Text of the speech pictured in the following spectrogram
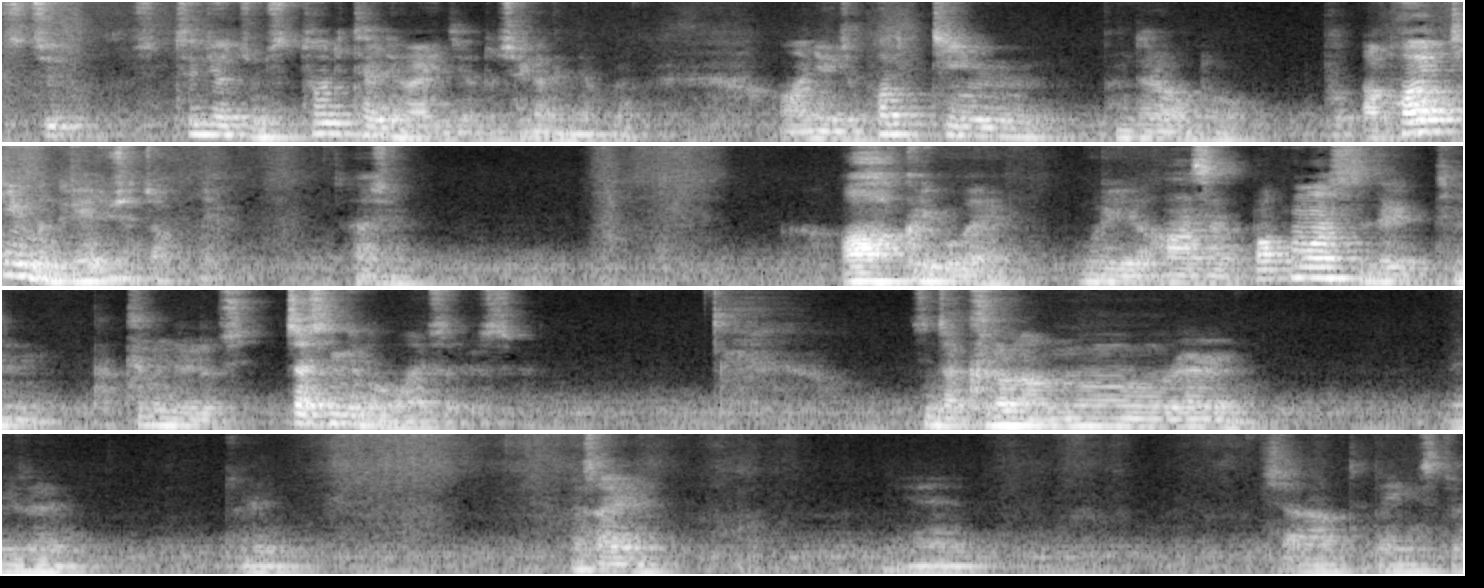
스튜, 스튜디오 좀 스토리텔링 아이디어도 제가 냈냐고요? 어, 아니요 이제 퍼팀 분들하고도 아 퍼팀 분들이 해주셨죠. 네 사실. 아 그리고 네 우리 아 진짜 퍼포먼스 팀 파트 분들도 진짜 신경 너무 많이 써주셨어요. 진짜 그런 안무를 이제 저희 회사에 예 shout out to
